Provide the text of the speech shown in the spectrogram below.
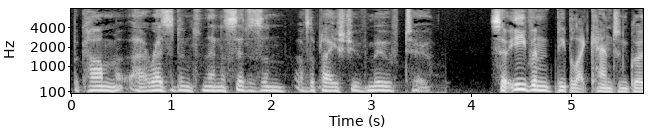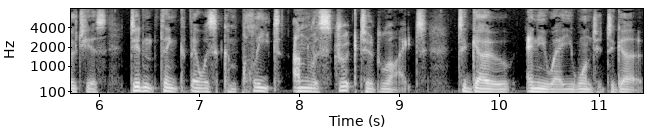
become a resident and then a citizen of the place you've moved to. So even people like Kant and Grotius didn't think there was a complete unrestricted right to go anywhere you wanted to go.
